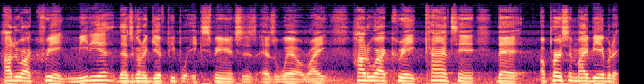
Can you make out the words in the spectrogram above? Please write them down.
how do I create media that's going to give people experiences as well, right? How do I create content that a person might be able to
